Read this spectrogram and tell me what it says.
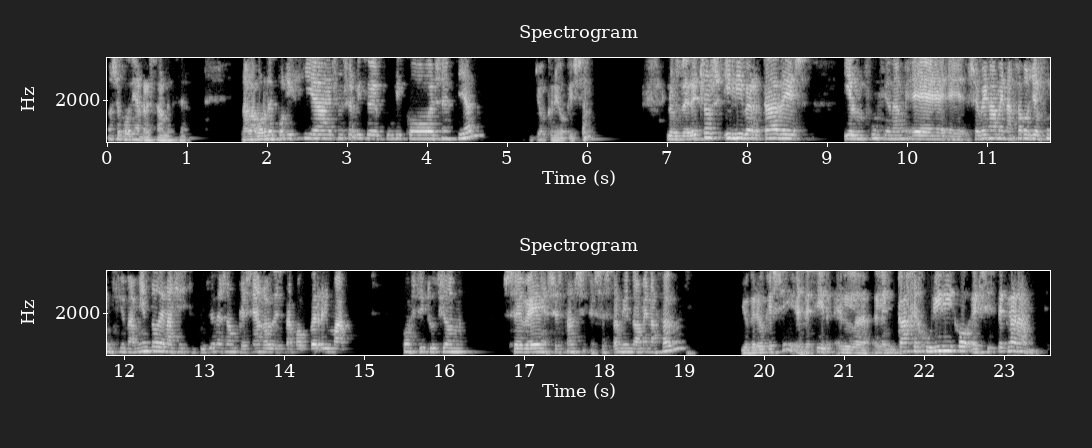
no se podían restablecer. ¿La labor de policía es un servicio de público esencial? Yo creo que sí los derechos y libertades y el eh, eh, se ven amenazados y el funcionamiento de las instituciones, aunque sean los de esta paupérrima constitución, se ve, se están, se están viendo amenazados? Yo creo que sí. Es decir, el, el encaje jurídico existe claramente.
